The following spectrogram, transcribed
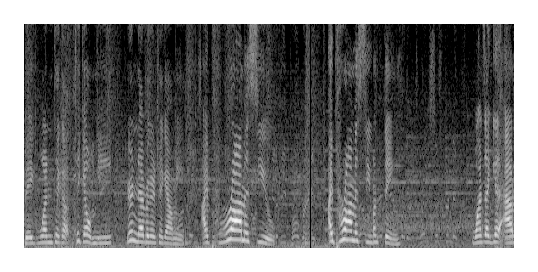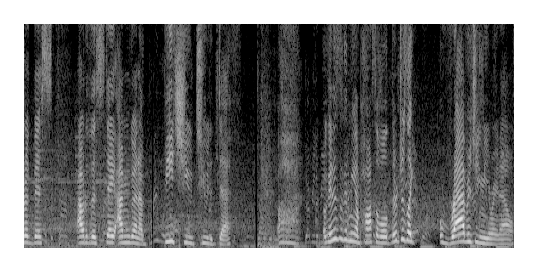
big one. Take out take out me. You're never gonna take out me. I promise you. I promise you one thing. Once I get out of this out of this state, I'm gonna beat you to the death. Oh, okay, this is gonna be impossible. They're just like ravaging me right now.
